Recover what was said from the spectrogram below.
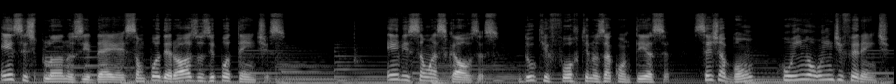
Esses planos e ideias são poderosos e potentes. Eles são as causas, do que for que nos aconteça, seja bom, ruim ou indiferente.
